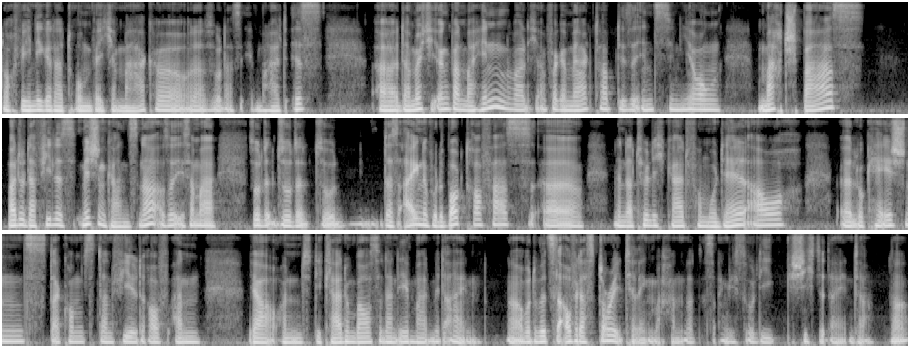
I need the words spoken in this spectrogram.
noch weniger darum, welche Marke oder so das eben halt ist. Äh, da möchte ich irgendwann mal hin, weil ich einfach gemerkt habe, diese Inszenierung macht Spaß, weil du da vieles mischen kannst. Ne? Also ich sag mal, so, so, so das eigene, wo du Bock drauf hast, äh, eine Natürlichkeit vom Modell auch, äh, Locations, da kommt es dann viel drauf an. Ja, und die Kleidung baust du dann eben halt mit ein. Ne? Aber du willst da auch wieder Storytelling machen. Das ist eigentlich so die Geschichte dahinter. Ne?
